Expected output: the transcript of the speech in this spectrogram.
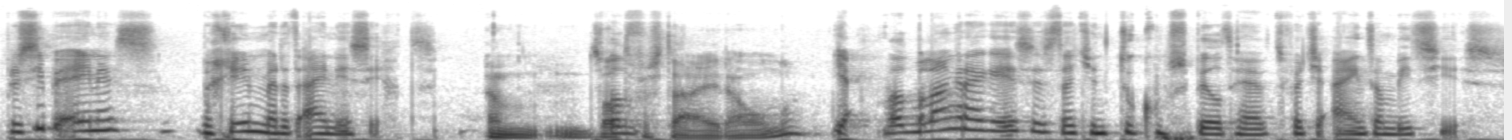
Principe 1 is: begin met het einde in zicht. En wat Wat- versta je daaronder? Ja, wat belangrijk is, is dat je een toekomstbeeld hebt wat je eindambitie is.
